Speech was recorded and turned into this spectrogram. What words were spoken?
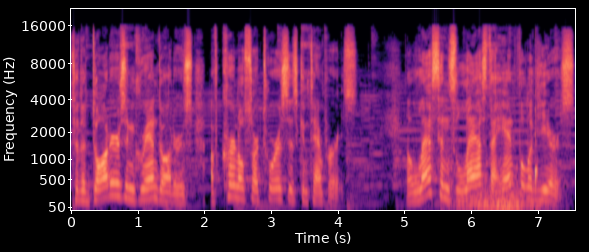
to the daughters and granddaughters of Colonel Sartoris's contemporaries. The lessons last a handful of years,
